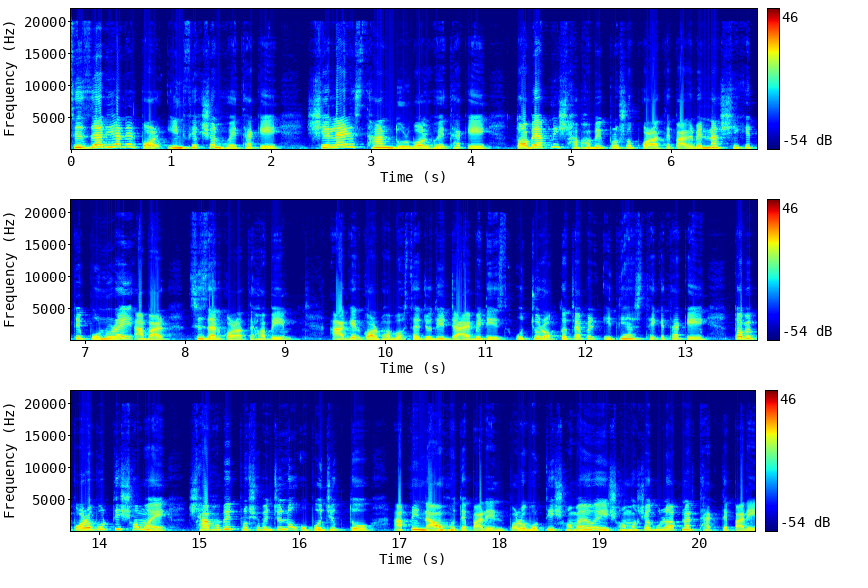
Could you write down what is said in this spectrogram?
সিজারিয়ানের পর ইনফেকশন হয়ে থাকে, সেলাইয়ের স্থান দুর্বল হয়ে থাকে, তবে আপনি স্বাভাবিক প্রসব করাতে পারবেন না, সেক্ষেত্রে পুনরায় আবার সিজার করাতে হবে। আগের গর্ভাবস্থায় যদি ডায়াবেটিস উচ্চ রক্তচাপের ইতিহাস থেকে থাকে, তবে পরবর্তী সময়ে স্বাভাবিক প্রসবের জন্য উপযুক্ত আপনি নাও হতে পারেন। পরবর্তী সময়েও এই সমস্যাগুলো আপনার থাকতে পারে।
